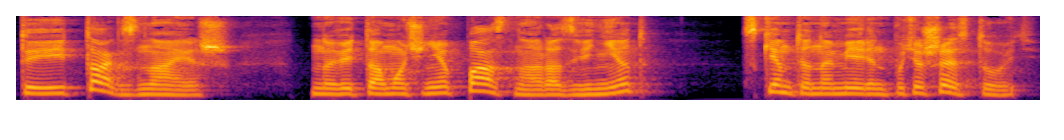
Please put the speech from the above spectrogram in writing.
ты и так знаешь. Но ведь там очень опасно, разве нет? С кем ты намерен путешествовать?»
